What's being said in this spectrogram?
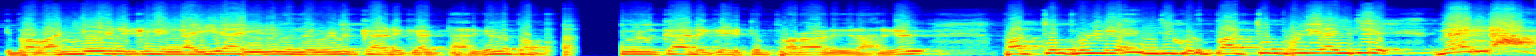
இப்ப வன்னியருக்கு எங்க ஐயா இருபது விழுக்காடு கேட்டார்கள். இப்ப விழுக்காடு கேட்டு போராடுகிறார்கள். பத்து புள்ளி அஞ்சு பத்து புள்ளி அஞ்சு. வேண்டாம்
